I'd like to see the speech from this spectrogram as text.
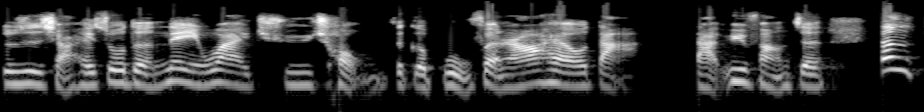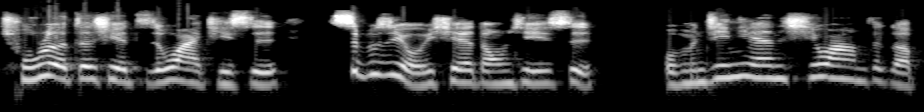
就是小黑说的内外驱虫这个部分，然后还有打打预防针。但是除了这些之外，其实是不是有一些东西是我们今天希望这个？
